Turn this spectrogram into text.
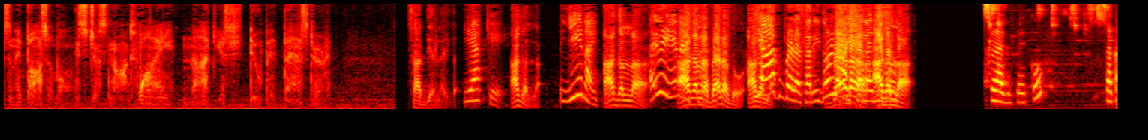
isn't it possible? It's just not. Why not, you stupid bastard? ಸಾಧ್ಯ ಇಲ್ಲ ಈಗ. ಯಾಕೆ? ಆಗಲ್ಲ. ಏನಾಯ್ತು? ಆಗಲ್ಲ. ಅದೇ ಏನಾಯ್ತು? ಆಗಲ್ಲ ಬೇಡ ಅದು ಆಗಲ್ಲ. ಯಾಕೆ ಬೇಡ ಸರ್? ಇದೊಳ್ಳೆ ಬೇಡ? ಆಗಲ್ಲ. ಸಾಕ.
